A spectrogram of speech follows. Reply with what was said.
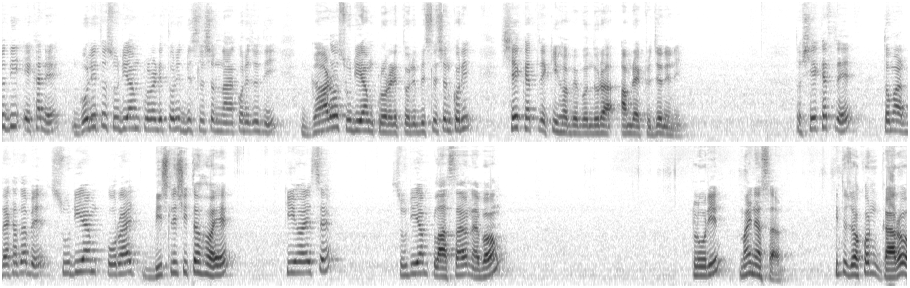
যদি এখানে গলিত সোডিয়াম ক্লোরাইডের তড়িৎ বিশ্লেষণ না করে যদি গাঢ় সোডিয়াম ক্লোরাইডের তড়িৎ বিশ্লেষণ করি সেক্ষেত্রে কি হবে বন্ধুরা, আমরা একটু জেনে নিই। তো সেক্ষেত্রে তোমার দেখা যাবে সোডিয়াম ক্লোরাইড বিশ্লেষিত হয়ে কি হয়েছে? সোডিয়াম প্লাস আয়ন এবং ক্লোরিন মাইনাস আয়ন। কিন্তু যখন গাঢ়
